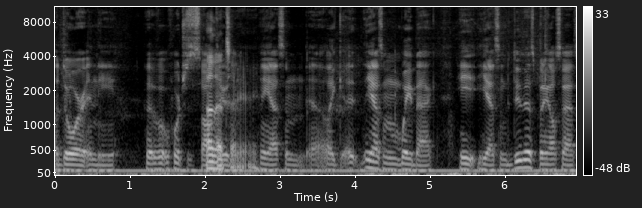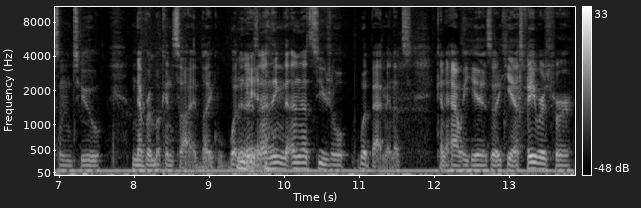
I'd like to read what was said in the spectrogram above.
a door in the Fortress of Oh, Solitude. that's right, yeah, yeah. And he asked him uh, like uh, he asked him way back. He he asked him to do this, but he also asked him to never look inside, like what it is. And I think that, and that's usual with Batman. That's kind of how he is. Like he has favors for.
